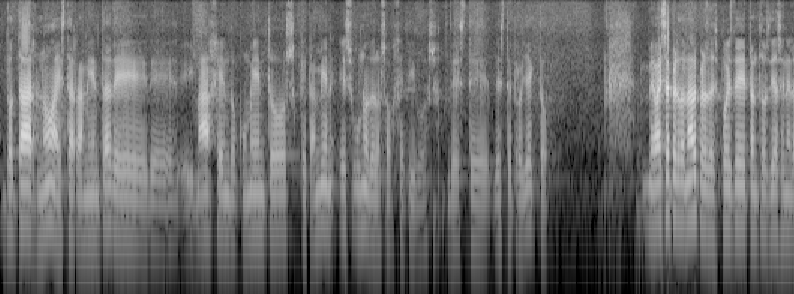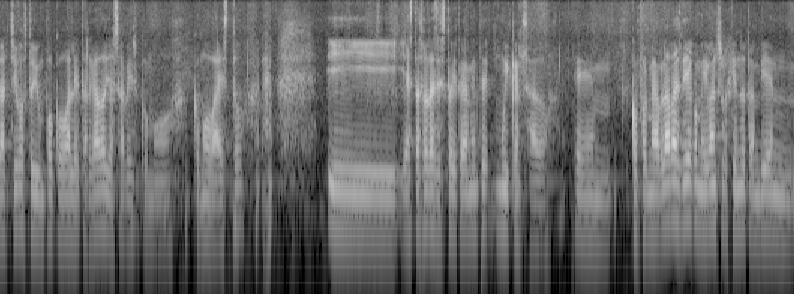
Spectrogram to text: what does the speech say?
dotar ¿no? a esta herramienta de, imagen, documentos, que también es uno de los objetivos de este, de este proyecto. Me vais a perdonar, pero después de tantos días en el archivo estoy un poco aletargado, ya sabéis cómo, cómo va esto. y, a estas horas estoy realmente muy cansado. Em, conforme hablabas, Diego, me iban surgiendo también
